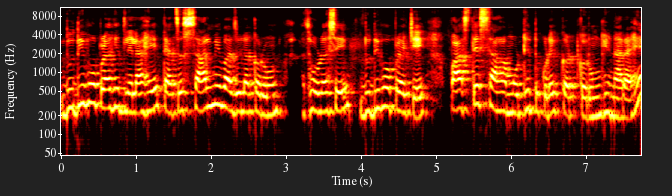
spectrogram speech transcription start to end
दुधी भोपळा घेतलेला आहे. त्याचं साल मी बाजूला करून थोडेसे दुधी भोपळ्याचे पाच ते सहा मोठे तुकडे कट करून घेणार आहे.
